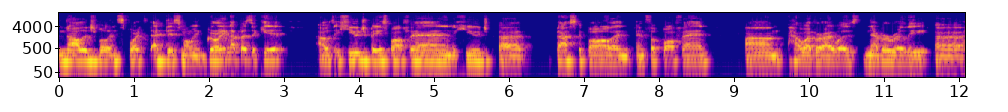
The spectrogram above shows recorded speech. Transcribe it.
knowledgeable in sports at this moment. Growing up as a kid, I was a huge baseball fan and a huge uh, basketball and, and football fan. Um, however, I was never really uh,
